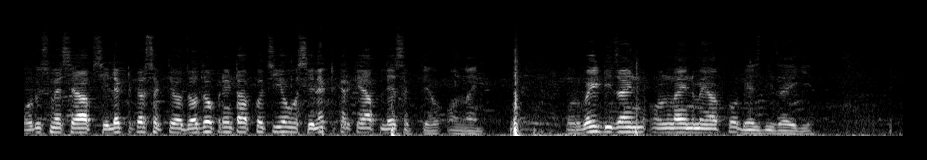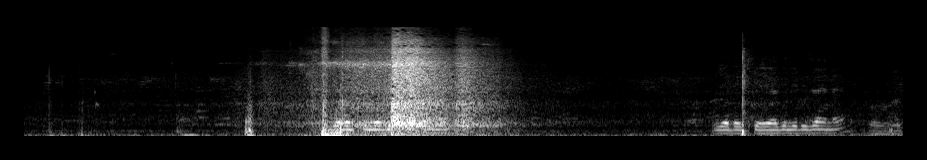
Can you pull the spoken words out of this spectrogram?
और उसमें से आप सिलेक्ट कर सकते हो जो जो प्रिंट आपको चाहिए वो सिलेक्ट करके आप ले सकते हो ऑनलाइन और वही डिज़ाइन ऑनलाइन में आपको भेज दी जाएगी। ये देखिए अगली डिज़ाइन है और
